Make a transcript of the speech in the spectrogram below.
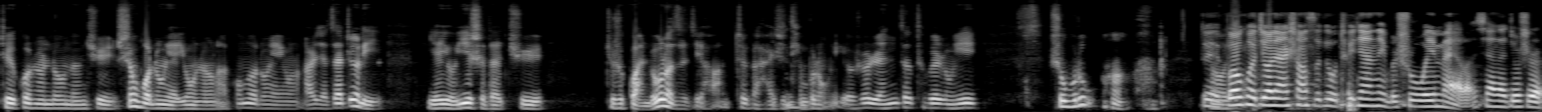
这个过程中能去生活中也用上了，工作中也用上了，而且在这里也有意识的去，就是管住了自己哈，这个还是挺不容易。有时候人都特别容易收不住哈。对哦，包括教练上次给我推荐那本书，我也买了，现在就是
